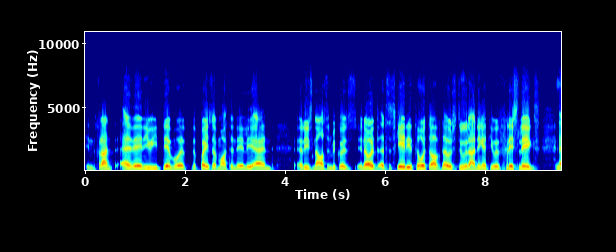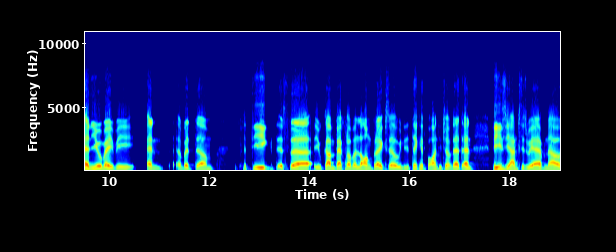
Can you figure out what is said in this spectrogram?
in front, and then you eat them with the pace of Martinelli and Reiss Nelson because, you know, it, it's a scary thought of those two running at you with fresh legs and you maybe, and a bit um, fatigued. It's the, you come back from a long break, so we need to take advantage of that. And these youngsters we have now,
